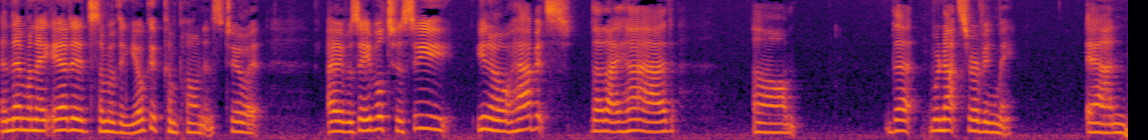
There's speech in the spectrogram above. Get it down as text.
And then when I added some of the yogic components to it, I was able to see, you know, habits that I had um, that were not serving me and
